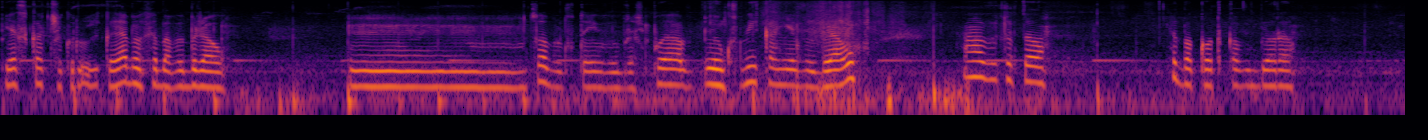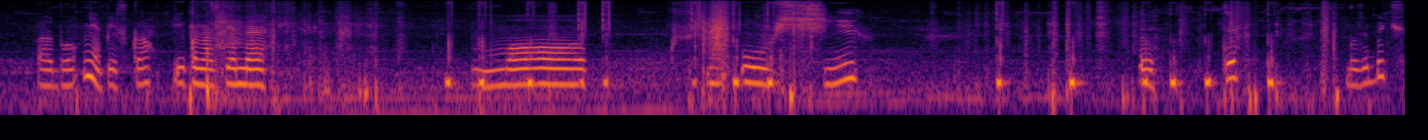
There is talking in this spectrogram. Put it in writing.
pieska czy królika. Ja bym chyba wybrał, mm, co by tutaj wybrać, bo ja bym królika nie wybrał, a wiecie co, chyba kotka wybiorę. Albo nie pieska i go nazwiemy Moksiusi. Y, ty? Może być?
